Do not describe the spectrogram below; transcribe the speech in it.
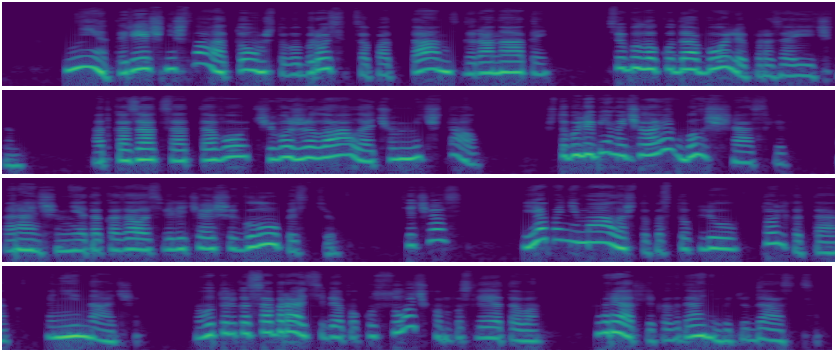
Нет, речь не шла о том, чтобы броситься под танк с гранатой. Все было куда более прозаичным. Отказаться от того, чего желал и о чем мечтал. Чтобы любимый человек был счастлив. Раньше мне это казалось величайшей глупостью. Сейчас я понимала, что поступлю только так, а не иначе. Вот только собрать себя по кусочкам после этого вряд ли когда-нибудь удастся.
